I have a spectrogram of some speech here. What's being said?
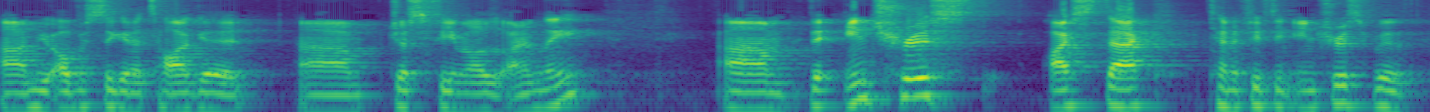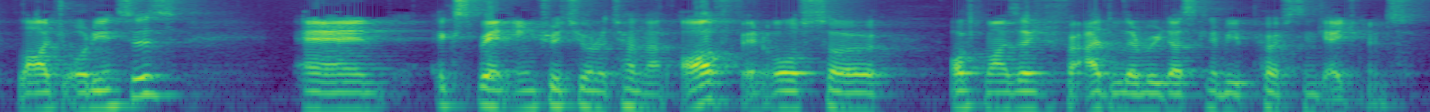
um, you're obviously going to target um, just females only. the interest, I stack 10 to 15 interests with large audiences and expand interest, you want to turn that off. And also optimization for ad delivery, that's going to be post engagements.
